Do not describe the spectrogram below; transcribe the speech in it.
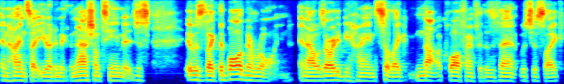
in hindsight, you had to make the national team. It just it was like the ball had been rolling, and I was already behind. So like not qualifying for this event was just like,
